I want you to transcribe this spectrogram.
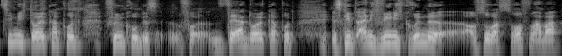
ziemlich doll kaputt. Füllkrug ist sehr doll kaputt. Es gibt eigentlich wenig Gründe, auf sowas zu hoffen, aber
